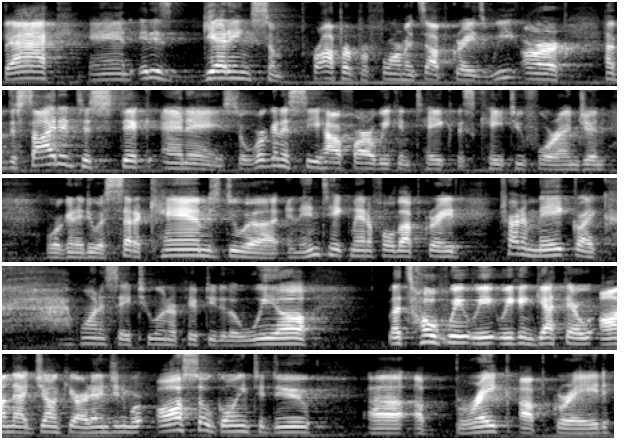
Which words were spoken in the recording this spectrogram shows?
back and it is getting some proper performance upgrades. We are have decided to stick NA. So we're gonna see how far we can take this K24 engine. We're gonna do a set of cams, do a, an intake manifold upgrade, try to make like, I wanna say 250 to the wheel. Let's hope we, we, we can get there on that junkyard engine. We're also going to do uh, a brake upgrade.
